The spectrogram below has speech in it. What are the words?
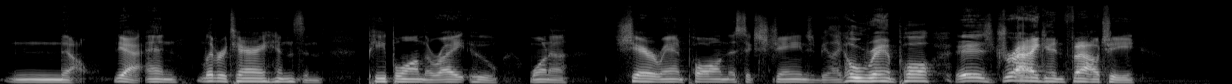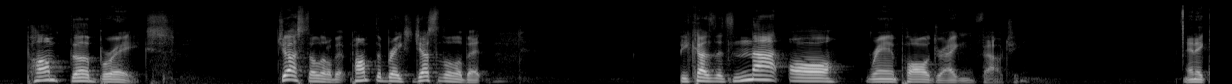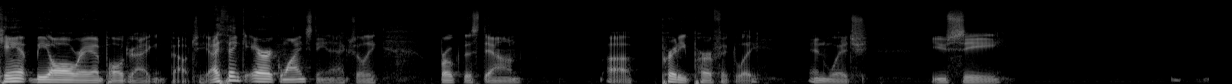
No. Yeah, and libertarians and people on the right who want to share Rand Paul in this exchange and be like, oh, Rand Paul is dragging Fauci. Pump the brakes. Just a little bit. Pump the brakes just a little bit because it's not all Rand Paul dragging Fauci. And it can't be all Rand Paul dragging Fauci. I think Eric Weinstein actually broke this down uh, pretty perfectly, in which you see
